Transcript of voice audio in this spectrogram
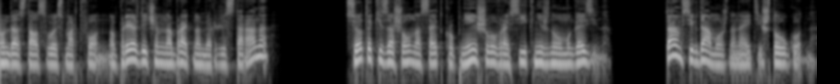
Он достал свой смартфон, но прежде чем набрать номер ресторана, все-таки зашел на сайт крупнейшего в России книжного магазина. Там всегда можно найти что угодно.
